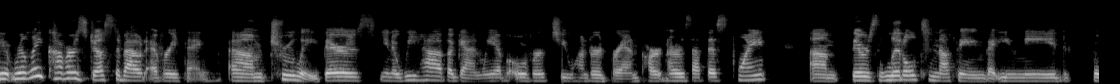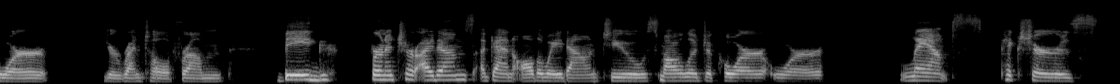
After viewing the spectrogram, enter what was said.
It really covers just about everything. Um, truly, there's, you know, we have, again, we have over 200 brand partners at this point. Um, there's little to nothing that you need for your rental from big furniture items, again, all the way down to smaller decor or lamps, pictures,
